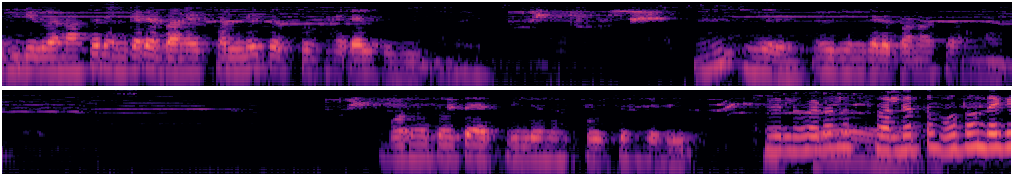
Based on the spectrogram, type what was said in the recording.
ভিডিও গুলো নাচের এনকারে বানাই ছাড়লে তো তো ভাইরাল হবি হুম? ওই এনকারে বানাছে আমরা বড় হতে হতে এক মিলিয়ন পৌঁছে ফেরি চুল বড় চলে তো প্রথম থেকে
